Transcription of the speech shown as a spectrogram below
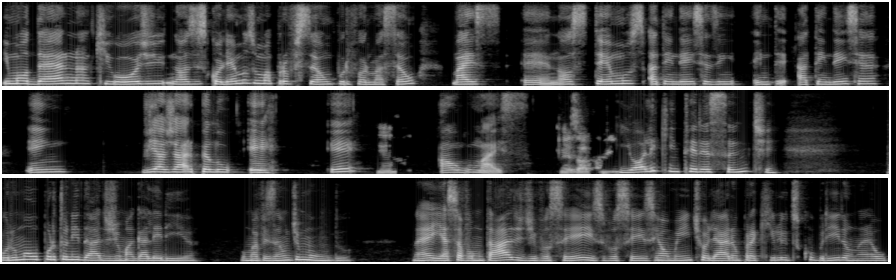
e moderna que hoje nós escolhemos uma profissão por formação, mas é, nós temos a tendência, em, a tendência em viajar pelo E. E hum. algo mais. Exatamente. E olha que interessante, por uma oportunidade de uma galeria, uma visão de mundo, né? E essa vontade de vocês, vocês realmente olharam para aquilo e descobriram, né, o,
